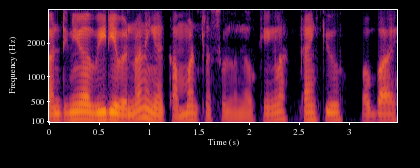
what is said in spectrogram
கண்டினியூவாக வீடியோ வேணுன்னா நீங்கள் கமெண்ட்டில் சொல்லுங்கள் ஓகேங்களா? தேங்க்யூ பாய்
